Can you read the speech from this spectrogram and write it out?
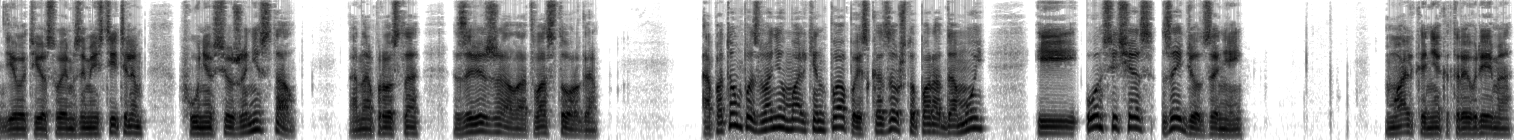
делать ее своим заместителем Фуня все же не стал. Она просто завизжала от восторга. А потом позвонил Малькин папа и сказал, что пора домой, и он сейчас зайдет за ней. Малька некоторое время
